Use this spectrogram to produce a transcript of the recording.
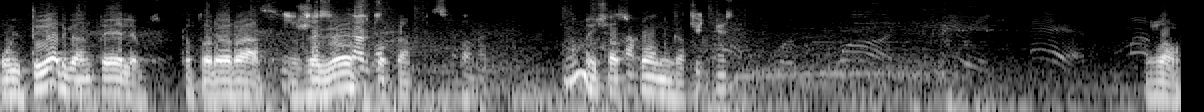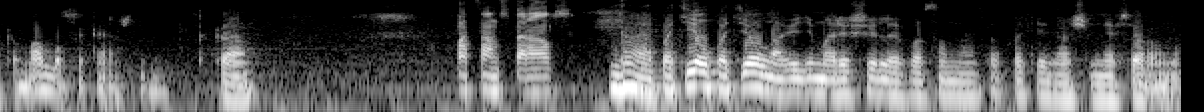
ульты от гантели, который раз сейчас живет долго Ну и сейчас Там. Чуть. Жалко Бабуса, конечно. Такая. Пацан старался. Да, потел, потел, но, видимо, решили, пацаны, это потеть дальше мне все равно.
